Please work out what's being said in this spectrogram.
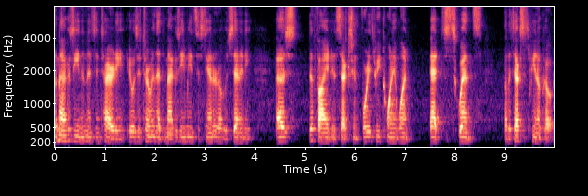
the magazine in its entirety, it was determined that the magazine meets the standard of obscenity as defined in Section 4321 et sequence of the Texas Penal Code.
